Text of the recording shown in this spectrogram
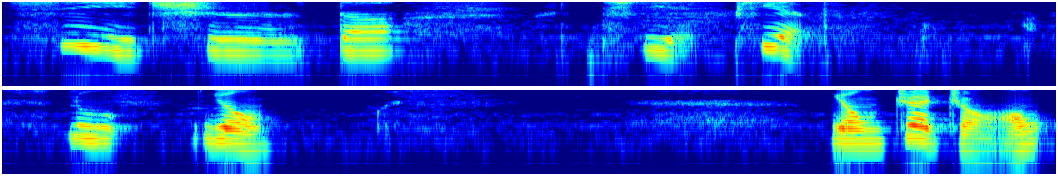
细齿的铁片。鲁用用这种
